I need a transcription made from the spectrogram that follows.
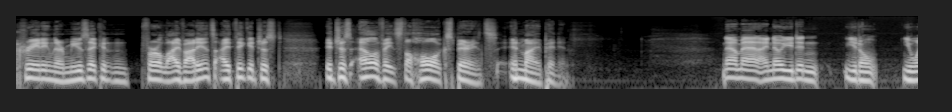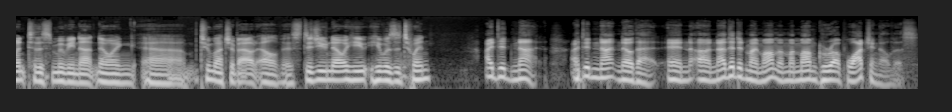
creating their music and for a live audience, I think it just it just elevates the whole experience in my opinion. Now, man, I know you didn't, you don't, you went to this movie not knowing um, too much about Elvis. Did you know he he was a twin? I did not. I did not know that, and uh, neither did my mom. And my mom grew up watching Elvis.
